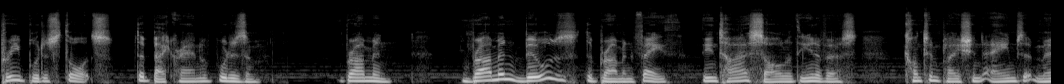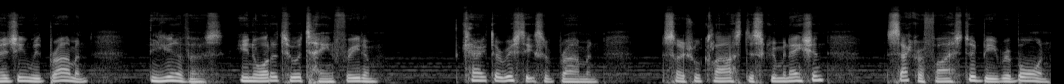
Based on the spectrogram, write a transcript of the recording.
Pre Buddhist thoughts, the background of Buddhism. Brahman. Brahman builds the Brahman faith, the entire soul of the universe. Contemplation aims at merging with Brahman, the universe, in order to attain freedom. Characteristics of Brahman social class discrimination, sacrifice to be reborn.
